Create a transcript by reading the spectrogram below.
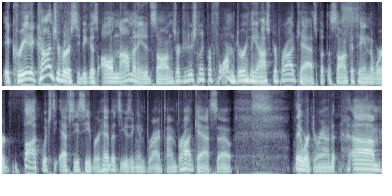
It created controversy because all nominated songs are traditionally performed during the Oscar broadcast, but the song contained the word "fuck," which the FCC prohibits using in primetime broadcasts. So they worked around it. Um,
